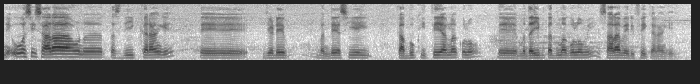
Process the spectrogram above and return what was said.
ਨਹੀਂ ਉਹ ਅਸੀਂ ਸਾਰਾ ਹੁਣ ਤਸਦੀਕ ਕਰਾਂਗੇ ਤੇ ਜਿਹੜੇ ਬੰਦੇ ਅਸੀਂ ਕਾਬੂ ਕੀਤੇ ਆ ਉਹਨਾਂ ਕੋਲੋਂ ਤੇ ਮਦਈ ਮੁਕੱਦਮਾ ਕੋਲੋਂ ਵੀ ਸਾਰਾ ਵੈਰੀਫਾਈ ਕਰਾਂਗੇ ਜੀ।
